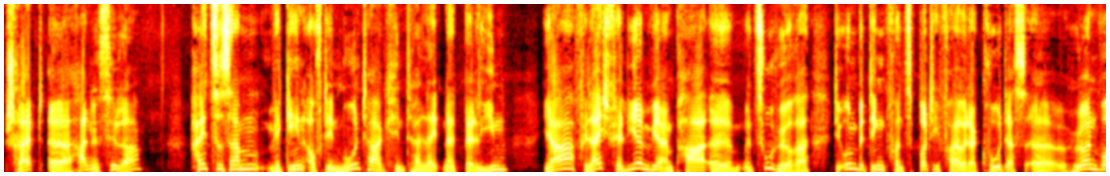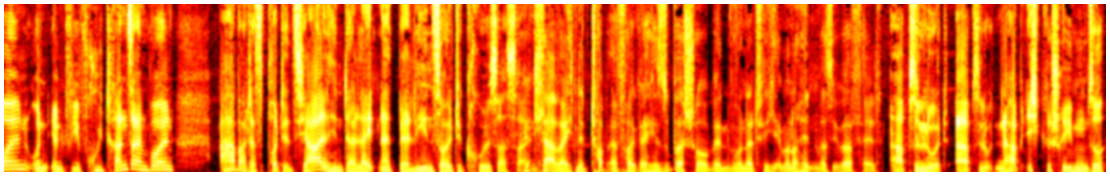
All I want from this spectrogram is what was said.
schreibt äh, Hannes Hiller, Hi zusammen, wir gehen auf den Montag hinter Late Night Berlin. Ja, vielleicht verlieren wir ein paar äh, Zuhörer, die unbedingt von Spotify oder Co. das äh, hören wollen und irgendwie früh dran sein wollen. Aber das Potenzial hinter Late Night Berlin sollte größer sein. Ja klar, weil ich eine top erfolgreiche Supershow bin, wo natürlich immer noch hinten was überfällt. Absolut, absolut. Und da habe ich geschrieben, so,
